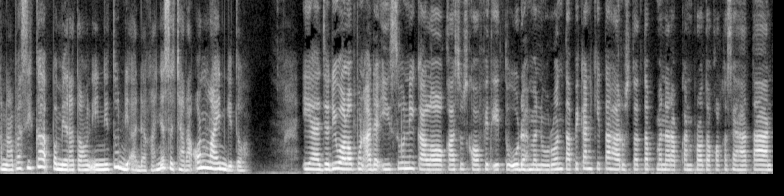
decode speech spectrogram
kenapa sih Kak pemira tahun ini tuh diadakannya secara online gitu? Iya, jadi walaupun ada isu nih kalau kasus COVID itu udah menurun, tapi kan kita harus tetap menerapkan protokol kesehatan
